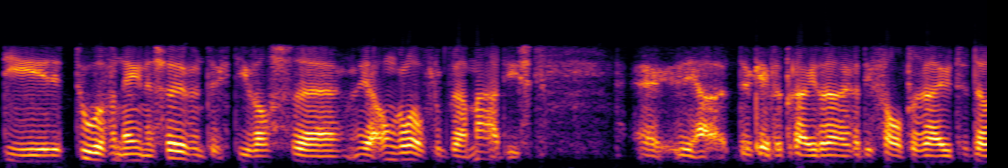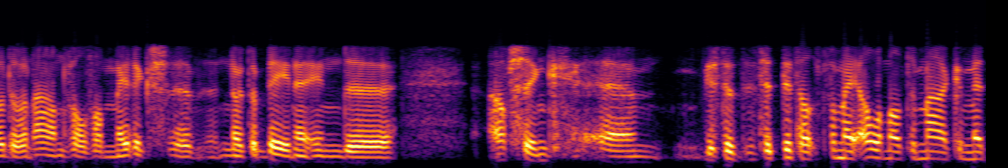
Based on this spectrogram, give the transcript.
die Tour van 71, die was uh, ja, ongelooflijk dramatisch. Uh, ja, de gele truidrager die valt eruit door, een aanval van Merckx, notabene in de afzink. dus dit, dit, dit, had voor mij allemaal te maken met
